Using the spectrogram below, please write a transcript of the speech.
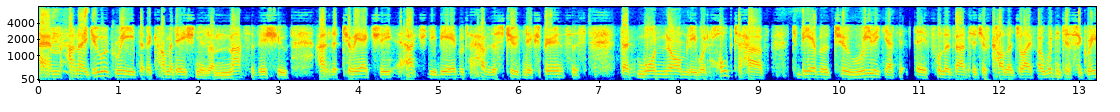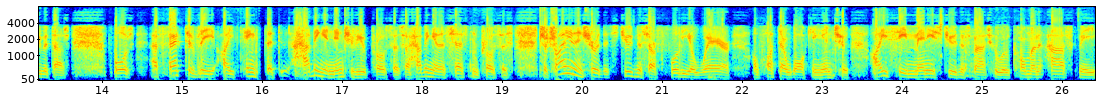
Um, and I do agree that accommodation is a massive issue, and that to actually actually be able to have the student experiences that one normally would hope to have to be able to really get the full advantage of college life. I wouldn't disagree with that, but effectively, I think that having an interview process or having an assessment process to try and ensure that students are fully aware of what they're walking into. I see many students, Matt, who will come and ask me,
